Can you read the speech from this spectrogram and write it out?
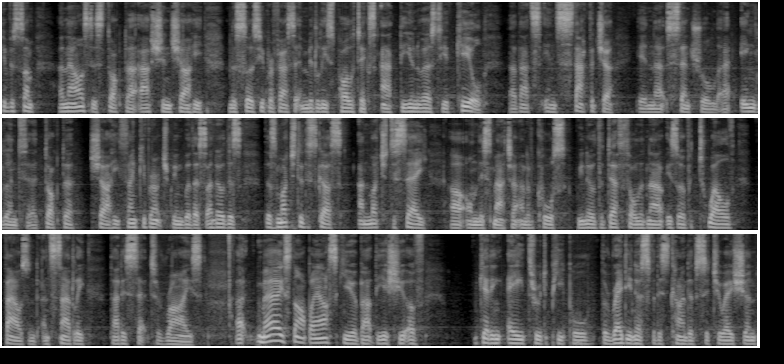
give us some analysis. Dr. Afshin Shahi, an associate professor in Middle East politics at the University of Keele. Uh, that's in Staffordshire in uh, central uh, England. Uh, Dr. Shahi, thank you very much for being with us. I know there's, there's much to discuss and much to say uh, on this matter. And of course, we know the death toll now is over 12,000, and sadly, that is set to rise. Uh, may I start by asking you about the issue of getting aid through to people, the readiness for this kind of situation?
